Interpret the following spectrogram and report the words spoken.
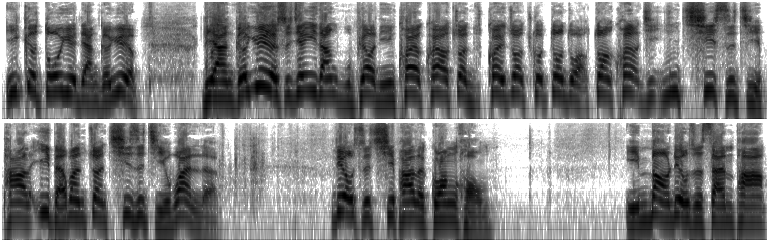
一个多月，两个月，两个月的时间，一档股票已经快要快要赚，快赚赚多少？赚快要已经七十几趴了，一百万赚七十几万了。六十七趴的光弘，银茂六十三趴，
